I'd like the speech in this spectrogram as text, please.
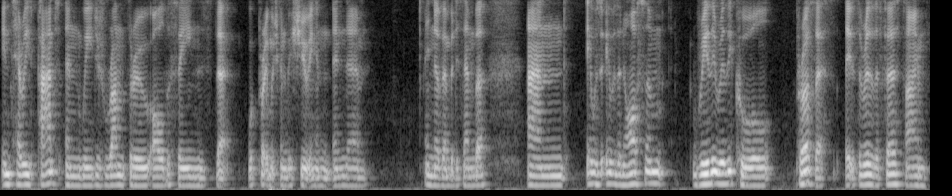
in Terry's pad, and we just ran through all the scenes that we're pretty much going to be shooting in in, um, in November, December, and it was it was an awesome, really really cool process. It was the really the first time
